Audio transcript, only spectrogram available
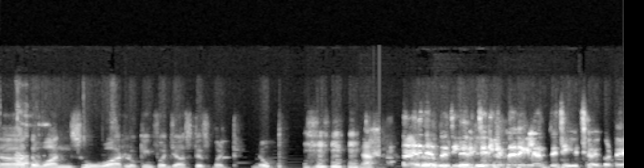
uh, the Uh. ones who are looking for justice but nope nah. അതാണ് അതാണ് ചെറുത്. വിട്ടേക്ക്. ജീവിച്ചിരിക്കുന്നവരെങ്കിലും ഒന്ന് ജീവിച്ചു പോയിക്കോട്ടെ.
